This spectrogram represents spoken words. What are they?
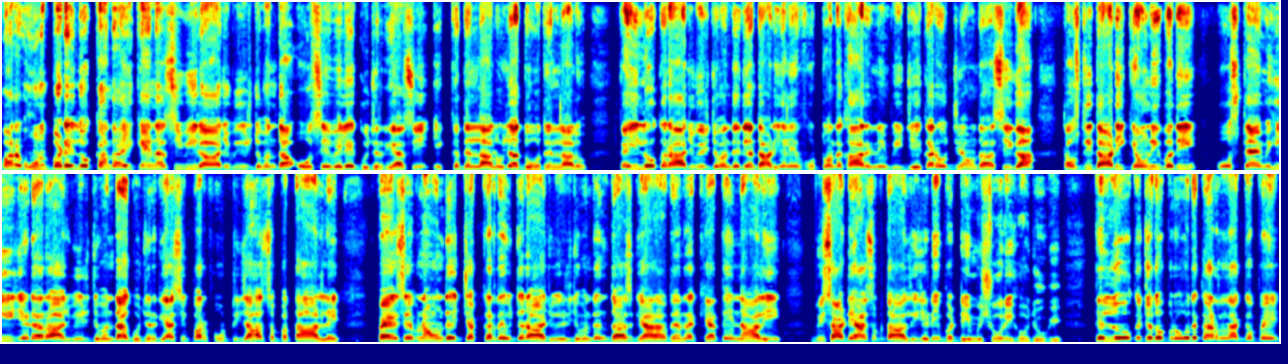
ਪਰ ਹੁਣ ਬੜੇ ਲੋਕਾਂ ਦਾ ਇਹ ਕਹਿਣਾ ਸੀ ਵੀ ਰਾਜਵੀਰ ਜਵੰਦਾ ਉਸੇ ਵੇਲੇ ਗੁਜ਼ਰ ਗਿਆ ਸੀ। ਇੱਕ ਦਿਨ ਲਾ ਲਓ ਜਾਂ ਦੋ ਦਿਨ ਲਾ ਲਓ। ਕਈ ਲੋਕ ਰਾਜਵੀਰ ਜਵੰਦੇ ਦੀਆਂ ਦਾੜੀਆਂ ਵਾਲੀਆਂ ਫੋਟੋਆਂ ਦਿਖਾ ਰਹੇ ਨੇ ਵੀ ਜੇਕਰ ਉਹ ਜਿਉਂਦਾ ਸੀਗਾ ਤਾਂ ਉਸ ਦੀ ਦਾੜੀ ਕਿਉਂ ਨਹੀਂ ਵਧੀ? ਉਸ ਟਾਈਮ ਹੀ ਜਿਹੜਾ ਰਾਜਵੀਰ ਜਵੰਦਾ ਗੁਜ਼ਰ ਗਿਆ ਸੀ, ਪਰ ਫੋਰਟਿਸ ਹਸਪਤਾਲ ਨੇ ਪੈਸੇ ਬਣਾਉਣ ਦੇ ਚੱਕਰ ਦੇ ਵਿੱਚ ਰਾਜਵੀਰ ਜਵੰਦੇ ਨੂੰ 10-11 ਦਿਨ ਰੱਖਿਆ ਤੇ ਨਾਲ ਹੀ ਵੀ ਸਾਡੇ ਹਸਪਤਾਲ ਦੀ ਜਿਹੜੀ ਵੱਡੀ ਮਸ਼ਹੂਰੀ ਹੋ ਜਾਊਗੀ। ਤੇ ਲੋਕ ਜਦੋਂ ਵਿਰੋਧ ਕਰਨ ਲੱਗ ਪਏ,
